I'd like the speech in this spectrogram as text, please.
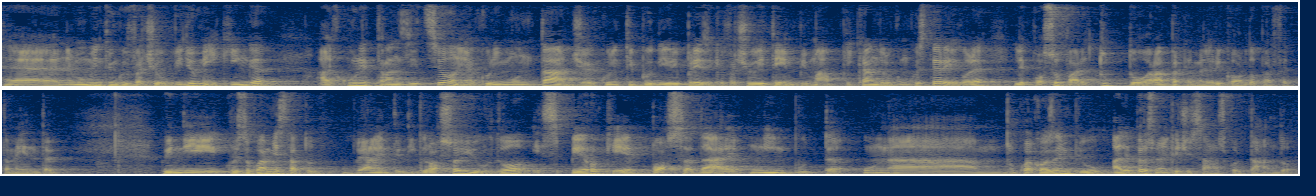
eh, nel momento in cui facevo videomaking, alcune transizioni, alcuni montaggi, alcuni tipi di riprese che facevo ai tempi, ma applicandole con queste regole, le posso fare tuttora perché me le ricordo perfettamente. Quindi questo qua mi è stato veramente di grosso aiuto e spero che possa dare un input, una- un qualcosa in più alle persone che ci stanno ascoltando.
